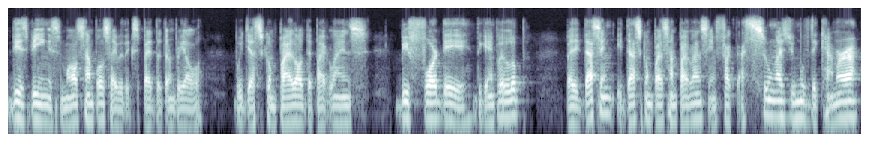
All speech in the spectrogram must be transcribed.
this being small samples, I would expect that Unreal would just compile all the pipelines before the, the gameplay loop but it doesn't. It does compile some pipelines. In fact, as soon as you move the camera,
